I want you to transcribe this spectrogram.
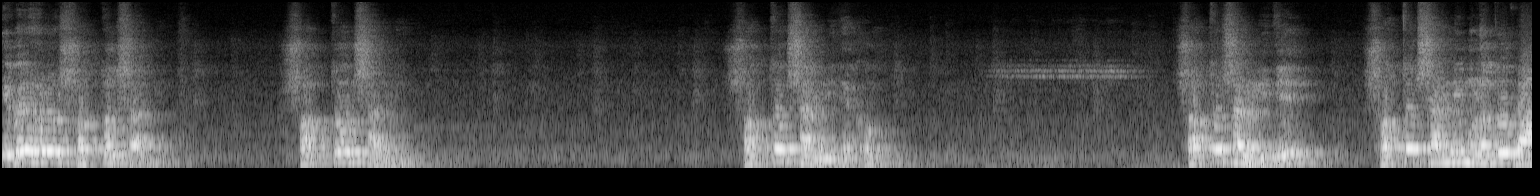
এবারে হলো সত্যক সারণী। সত্যক সারণী। সত্যক সারণী দেখো। সত্যক সারণীতে সত্যক সারণী মূলত বা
